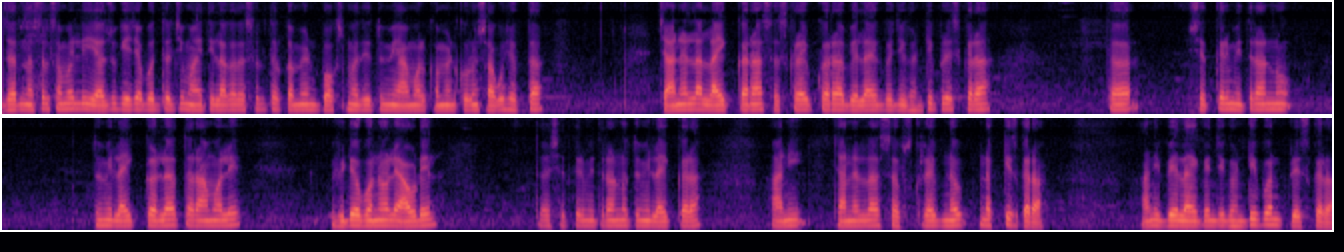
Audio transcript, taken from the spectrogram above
जर नसेल समजली अजून याच्याबद्दलची माहिती लागत असेल तर कमेंट बॉक्समध्ये तुम्ही आम्हाला कमेंट करून सांगू शकता. चॅनलला लाईक करा सबस्क्राईब करा बेलायकनची घंटी प्रेस करा. तर शेतकरी मित्रांनो तुम्ही लाईक केलं तर आम्हाला व्हिडिओ बनवायला आवडेल. तर शेतकरी मित्रांनो तुम्ही लाईक करा आणि चॅनलला सबस्क्राईब न नक्कीच करा आणि बेल आयकनची घंटी पण प्रेस करा.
